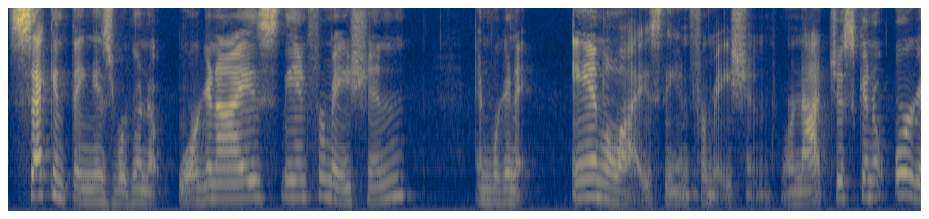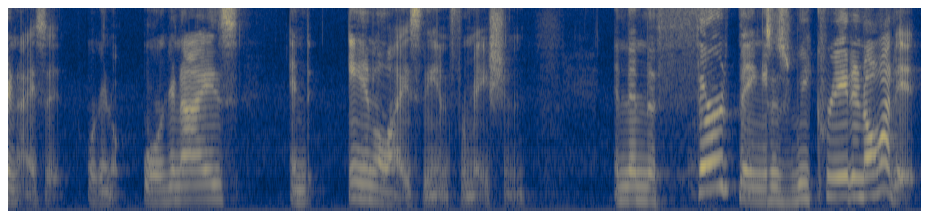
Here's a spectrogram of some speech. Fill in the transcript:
Second thing is we're going to organize the information and we're going to analyze the information. We're not just going to organize it, we're going to organize and analyze the information. And then the third thing is we create an audit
